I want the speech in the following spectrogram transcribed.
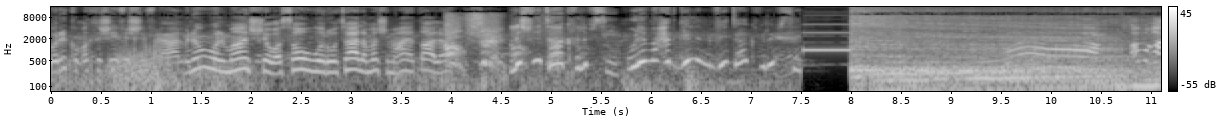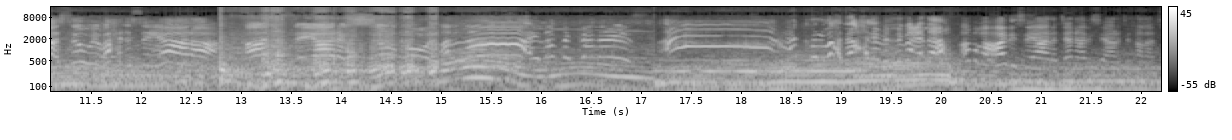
أوريكم أكثر شيء فشل في العالم. من أول ماشيه وأصور وتالا ماشي معايا طالع. ليش في tag في لبسي؟ وليه ما حد قال لي انه في tag في لبسي؟ آه، أبغى أسوي واحدة سيارة. هذه السيارة so cool الله I love the colors كل واحدة أحلى من اللي بعدها أبغى هذه سيارتي أنا هذه سيارتي خلاص.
